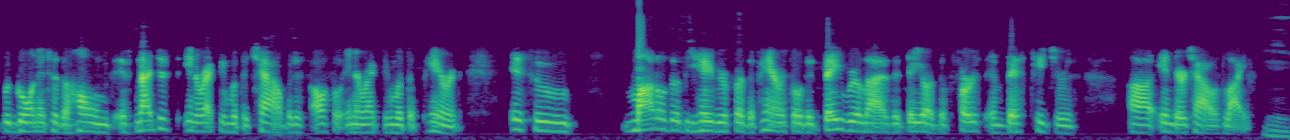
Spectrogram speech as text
with going into the homes is not just interacting with the child, but it's also interacting with the parent. Is to model the behavior for the parents so that they realize that they are the first and best teachers uh, in their child's life. Mm.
